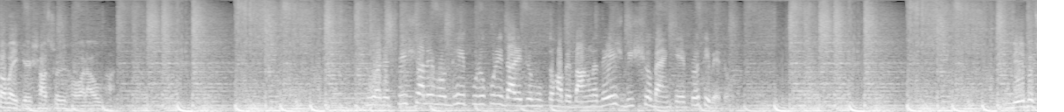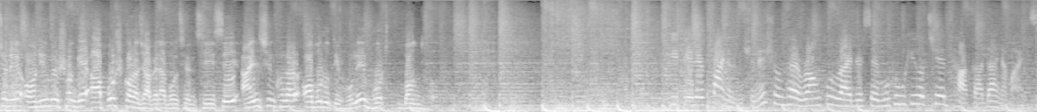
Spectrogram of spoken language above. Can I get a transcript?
সবাইকে সাশ্রয়ী হওয়ার আহ্বান। দু সালের মধ্যেই পুরোপুরি দারিদ্র্যমুক্ত হবে বাংলাদেশ বিশ্ব ব্যাংকের প্রতিবেদন। নির্বাচনে অনিয়মের সঙ্গে আপোষ করা যাবে না বলছেন সিএসি আইন শৃঙ্খলার অবনতি হলে ভোট বন্ধ। বিপিএল এর ফাইনাল মিশনে সন্ধ্যায় রংপুর রাইডার্সের মুখোমুখি হচ্ছে ঢাকা ডাইনামাইটস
